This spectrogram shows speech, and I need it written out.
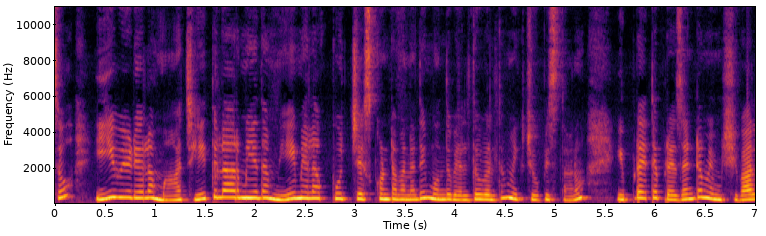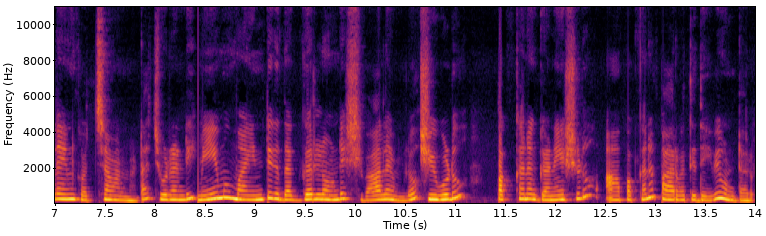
సో ఈ వీడియోలో మా చేతులార మీద మేము ఎలా పూజ చేసుకుంటాం అనేది ముందు వెళ్తూ వెళ్తూ మీకు చూపిస్తాను. ఇప్పుడైతే ప్రజెంట్ మేము శివాలయానికి వచ్చామన్నమాట. చూడండి మేము మా ఇంటికి దగ్గరలో ఉండే శివాలయంలో శివుడు పక్కన గణేశుడు ఆ పక్కన పార్వతీదేవి ఉంటారు.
